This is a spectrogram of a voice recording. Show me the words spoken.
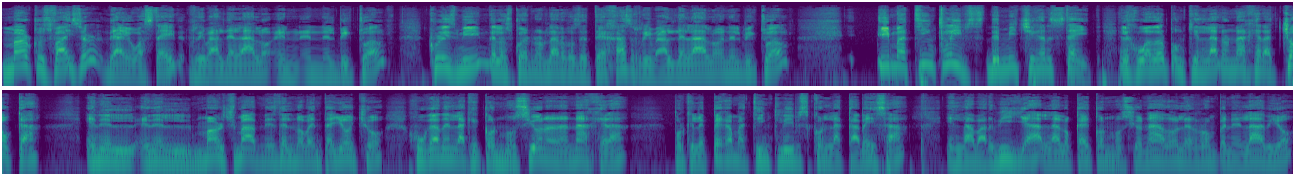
Marcus Pfizer, de Iowa State, rival de Lalo en, en el Big 12. Chris Meem, de los Cuernos Largos de Texas, rival de Lalo en el Big 12. Y Martin Clips, de Michigan State, el jugador con quien Lalo Nájera choca en el, en el March Madness del 98, jugada en la que conmocionan a Nájera porque le pega a Martín Clips con la cabeza en la barbilla, Lalo cae conmocionado, le rompen el labio,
